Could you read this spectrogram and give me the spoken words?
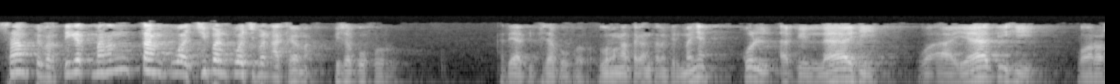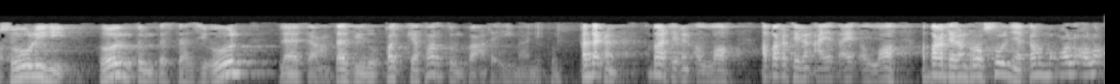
sampai bertingkat menentang kewajiban-kewajiban agama bisa kufur. Hati-hati bisa kufur. Allah mengatakan dalam firman-Nya, "Qul abillahi wa ayatihi wa rasulihi kuntum tastahzi'un la ta'tadziru qad kafartum ba'da imanikum." Katakan, apakah dengan Allah, apakah dengan ayat-ayat Allah, apakah dengan rasulnya kamu mengolok-olok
